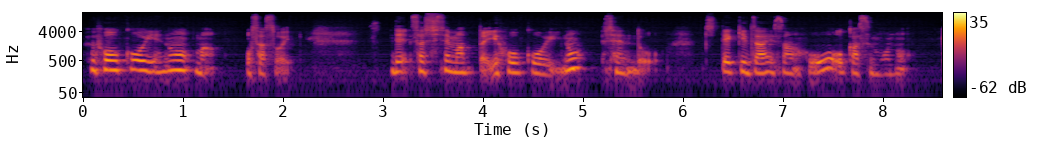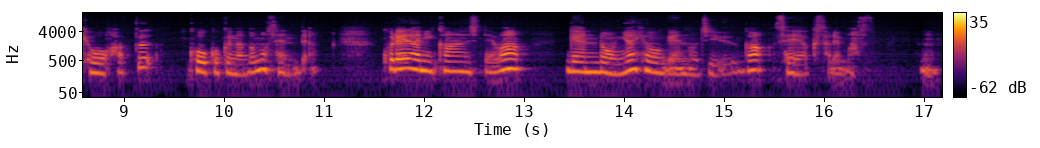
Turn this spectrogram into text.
不法行為への、まあ、お誘いで差し迫った違法行為の扇動知的財産法を犯す者脅迫広告などの宣伝。これらに関しては言論や表現の自由が制約されます、うん、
